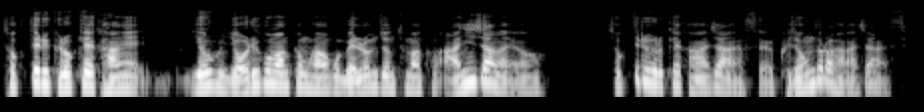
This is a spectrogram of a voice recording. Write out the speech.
적들이 그렇게 강해 여러분 여리고만큼 강하고 멜론 전투만큼 아니잖아요. 적들이 그렇게 강하지 않았어요. 그 정도로 강하지 않았어요.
